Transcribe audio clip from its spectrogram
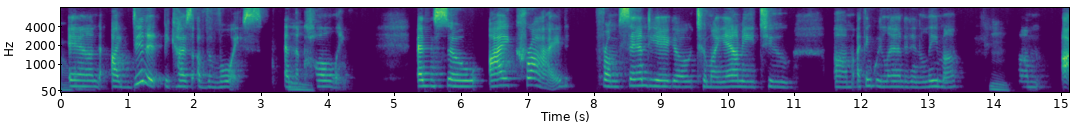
Wow And I did it because of the voice and the Mm. calling. And so I cried from San Diego to Miami to, um, I think we landed in Lima. Mm, Um, I,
